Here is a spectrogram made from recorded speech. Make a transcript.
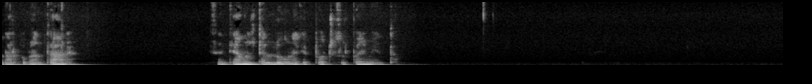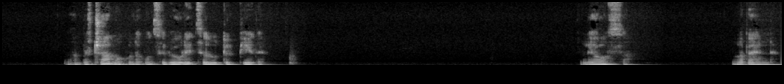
l'arco plantare. Sentiamo il tallone che poggia sul pavimento. Abbracciamo con la consapevolezza tutto il piede, le ossa, la pelle.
